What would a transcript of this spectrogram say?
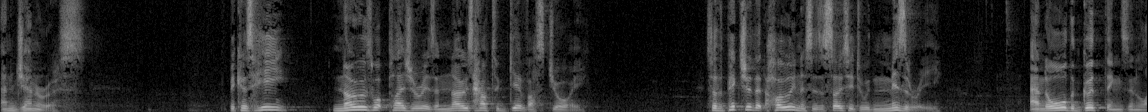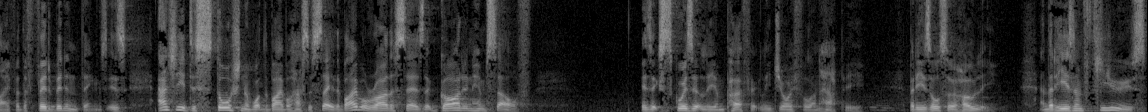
and generous. Because He knows what pleasure is and knows how to give us joy. So the picture that holiness is associated with misery and all the good things in life are the forbidden things is actually a distortion of what the Bible has to say. The Bible rather says that God in Himself is exquisitely and perfectly joyful and happy, but He is also holy, and that He has infused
